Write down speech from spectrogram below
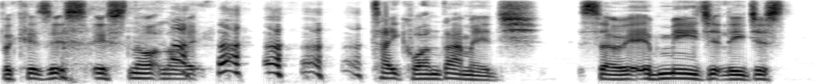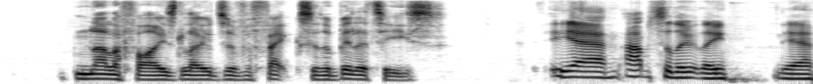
because it's it's not like take one damage, so it immediately just nullifies loads of effects and abilities Yeah, absolutely. Yeah,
